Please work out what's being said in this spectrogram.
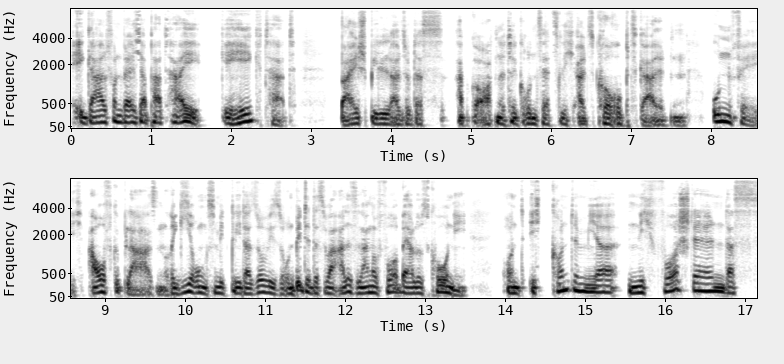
egal von welcher Partei, gehegt hat. Beispiel also, dass Abgeordnete grundsätzlich als korrupt galten unfähig, aufgeblasen, Regierungsmitglieder sowieso. Und bitte, das war alles lange vor Berlusconi. Und ich konnte mir nicht vorstellen, dass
